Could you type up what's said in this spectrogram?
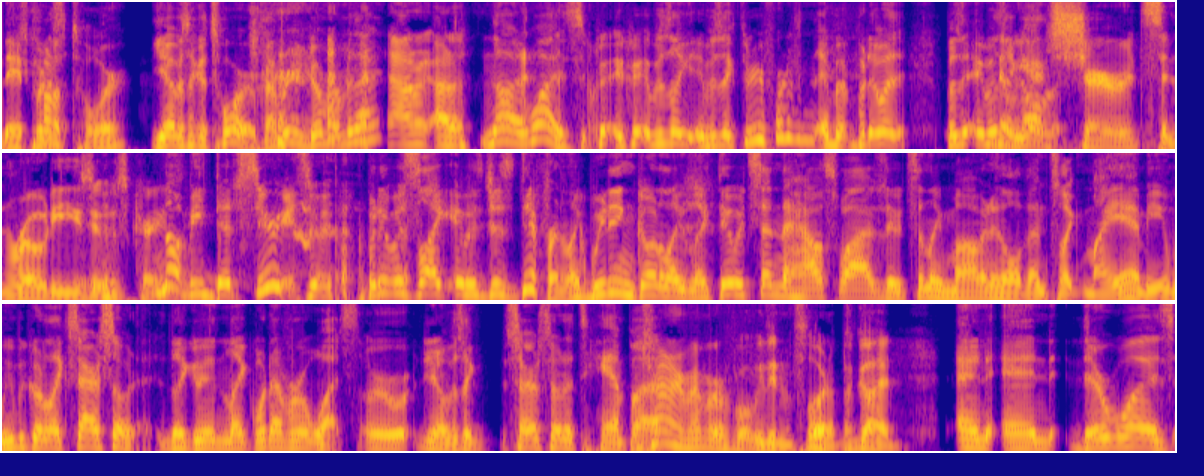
they It's put us, a tour. yeah, it was like a tour. Remember? You don't remember that? I don't. I don't No, it was. It, it was like it was like three or four different. But, but it was but it was no, like we all, had shirts and roadies. It was crazy. No, I mean dead serious. but it was like it was just different. Like we didn't go to like like they would send the housewives, they would send like mom and all them to like Miami, and we would go to like Sarasota, like in like whatever it was, or you know it was like Sarasota, I'm Tampa, trying to remember what we did in Florida, but go ahead. and and there was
